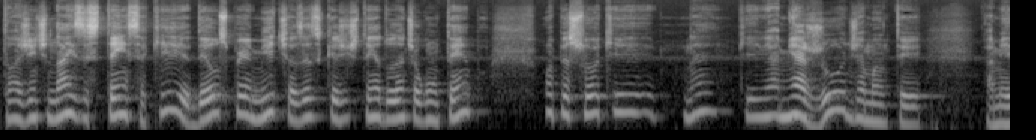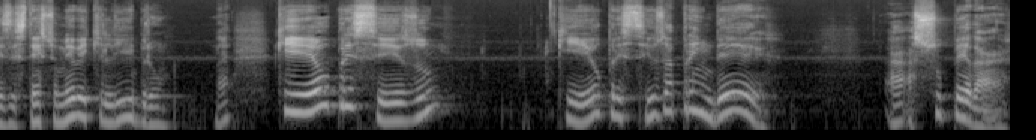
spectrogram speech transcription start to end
Então a gente, na existência aqui, Deus permite, às vezes, que a gente tenha durante algum tempo uma pessoa que, né, que me ajude a manter a minha existência, o meu equilíbrio, né? que eu preciso que eu preciso aprender a, a superar,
